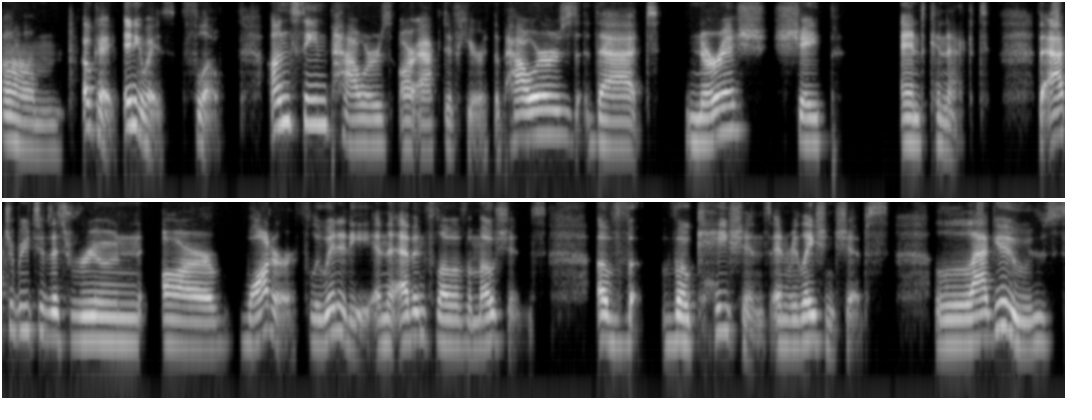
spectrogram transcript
Um, okay, anyways, flow. Unseen powers are active here. The powers that nourish, shape, and connect. The attributes of this rune are water, fluidity, and the ebb and flow of emotions, of vocations and relationships. Laguz,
